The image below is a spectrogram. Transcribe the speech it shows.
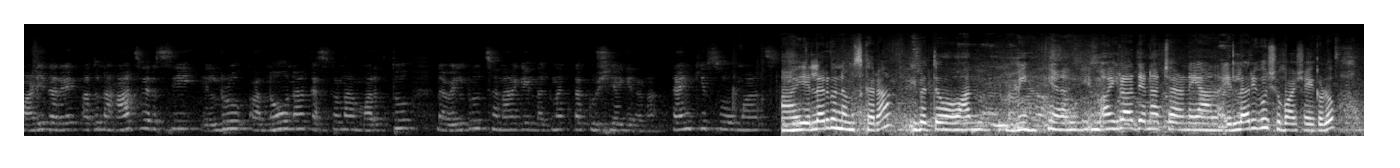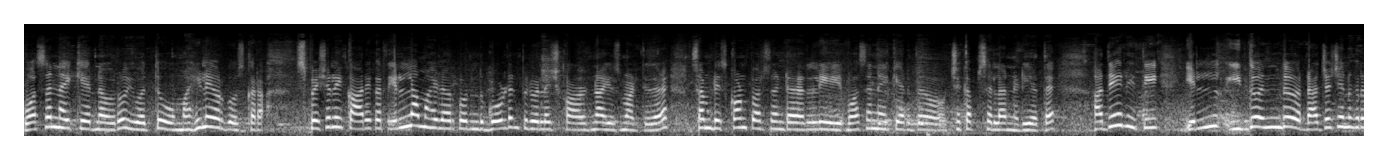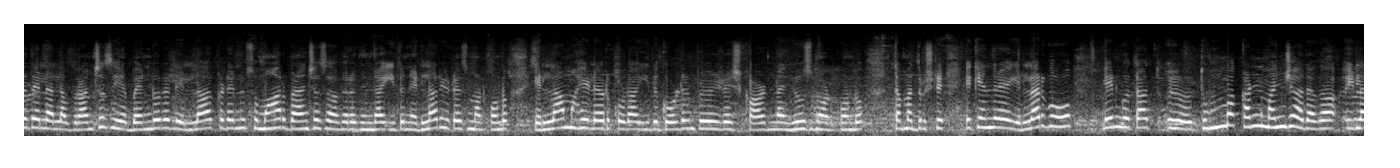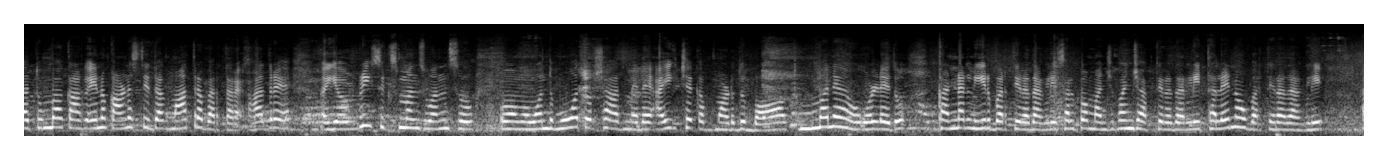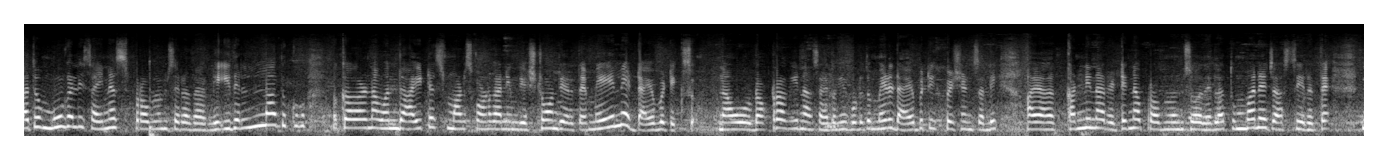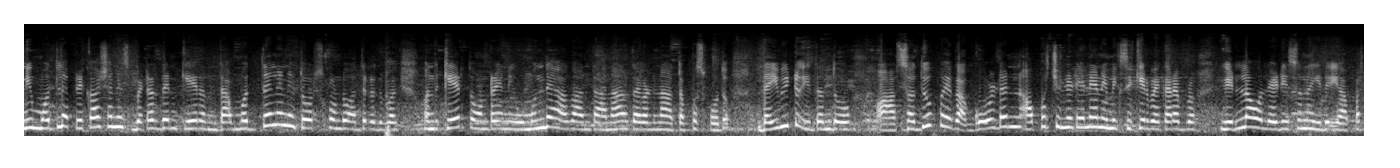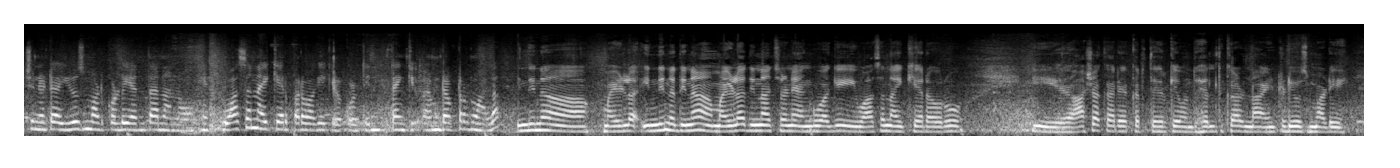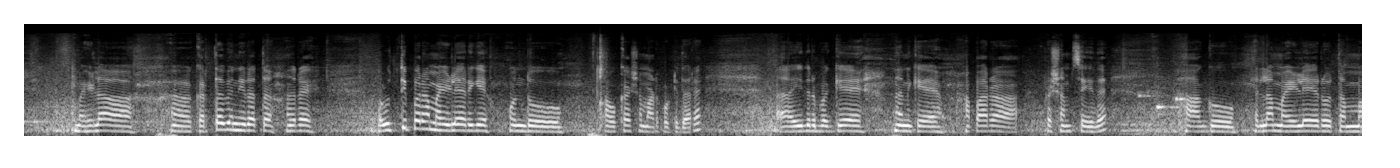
ಮಾಡಿದ್ದಾರೆ. ಅದನ್ನ ಆಚರಿಸಿ ಎಲ್ಲರೂ ಆ ನೋವನ್ನ ಕಷ್ಟನ ಮರೆತು ನಾವೆಲ್ಲರೂ ಚೆನ್ನಾಗಿ ನಗ್ನಗ್ತಾ ಖುಷಿಯಾಗಿರೋಣ. ಥ್ಯಾಂಕ್ ಯು ಸೋ ಮಚ್ ಎಲ್ಲರಿಗೂ ನಮಸ್ಕಾರ. ಇವತ್ತು ಮಹಿಳಾ ದಿನಾಚರಣೆಯ ಎಲ್ಲರಿಗೂ ಶುಭಾಶಯಗಳು. ವಸನ್ ನೈಕೇರ್ನವರು ಇವತ್ತು ಮಹಿಳೆಯರಿಗೋಸ್ಕರ ಸ್ಪೆಷಲಿ ಕಾರ್ಯಕರ್ತ ಎಲ್ಲ ಮಹಿಳೆಯರಿಗೂ ಒಂದು ಗೋಲ್ಡನ್ ಪ್ರಿವಿಲೇಜ್ ಕಾರ್ಡ್ನ ಯೂಸ್ ಮಾಡ್ತಿದ್ದಾರೆ. ಸಮ್ ಡಿಸ್ಕೌಂಟ್ ಪರ್ಸೆಂಟಲ್ಲಿ ವಾಸನ್ ನೈಕೇರ್ದು ಚೆಕಪ್ಸ್ ಎಲ್ಲ ನಡೆಯುತ್ತೆ. ಅದೇ ರೀತಿ ಎಲ್ ಇದೊಂದು ರಾಜಾಜಿನಗರದಲ್ಲೆಲ್ಲ ಬ್ರಾಂಚಸ್ ಬೆಂಗಳೂರಲ್ಲಿ ಎಲ್ಲ ಕಡೆನೂ ಸುಮಾರು ಬ್ರಾಂಚಸ್ ಆಗಿರೋದ್ರಿಂದ ಇದನ್ನೆಲ್ಲರೂ ಯೂಟಿಲೈಸ್ ಮಾಡಿಕೊಂಡು ಎಲ್ಲ ಮಹಿಳೆಯರು ಕೂಡ ಇದು ಗೋಲ್ಡನ್ ಪ್ರಿವಿಲೇಜ್ ಕಾರ್ಡ್ನ ಯೂಸ್ ಮಾಡಿಕೊಂಡು ತಮ್ಮ ದೃಷ್ಟಿ, ಏಕೆಂದರೆ ಎಲ್ಲರಿಗೂ ಏನು ಗೊತ್ತಾ ತುಂಬ ಕಣ್ಣು ಮಂಜಾದಾಗ ಇಲ್ಲ ತುಂಬ ಏನೋ ಕಾಣಿಸ್ತಿದ್ದಾಗ ಮಾತ್ರ ಬರ್ತಾರೆ. ಆದರೆ ಎವ್ರಿ ಸಿಕ್ಸ್ ಮಂತ್ಸ್ ಒನ್ಸು ಒಂದು ಮೂವತ್ತು ವರ್ಷ ಆದಮೇಲೆ ಐ ಚೆಕಪ್ ಮಾಡೋದು ಬಾ ತುಂಬಾ ಒಳ್ಳೆಯದು ಕಣ್ಣಲ್ಲಿ ನೀರು ಬರ್ತಿರೋದಾಗಲಿ, ಸ್ವಲ್ಪ ಮಂಜು ಮಂಜು ಆಗ್ತಿರೋದಾಗಲಿ, ತಲೆನೋವು ಬರ್ತಿರೋದಾಗಲಿ, ಅಥವಾ ಮೂಗಲ್ಲಿ ಸೈನಸ್ ಪ್ರಾಬ್ಲಮ್ಸ್ ಇರೋದಾಗಲಿ, ಇದೆಲ್ಲದಕ್ಕೂ ಕಾರಣ ಒಂದು ಐ ಟೆಸ್ಟ್ ಮಾಡಿಸ್ಕೊಂಡಾಗ ನಿಮ್ಗೆ ಎಷ್ಟೊಂದು ಇರುತ್ತೆ. ಮೇಲೆ ಡಯಾಬಿಟಿಕ್ಸ್ ನಾವು ಡಾಕ್ಟರ್ ಆಗಿ ನಾನು ಸಲಹೆ ಕೊಡೋದು ಮೇಲೆ ಡಯಾಬಿಟಿಕ್ ಪೇಷಂಟ್ಸಲ್ಲಿ ಕಣ್ಣಿನ ರೆಟಿನ ಪ್ರಾಬ್ಲಮ್ಸು ಅದೆಲ್ಲ ತುಂಬಾ ಜಾಸ್ತಿ ಇರುತ್ತೆ. ನೀವು ಮೊದಲೇ precaution is better than care ಅಂತ ಮೊದಲೇ ನೀವು ತೋರಿಸ್ಕೊಂಡು ಅದರದ್ದು ಬಗ್ಗೆ ಒಂದು ಕೇರ್ ತೊಗೊಂಡ್ರೆ ನೀವು ಮುಂದೆ ಆಗೋ ಅಂಥ ಅನಾಹುತಗಳನ್ನ ತಪ್ಪಿಸ್ಬೋದು. ದಯವಿಟ್ಟು ಇದೊಂದು ಸದುಪಯೋಗ ಗೋಲ್ಡನ್ ಆಪರ್ಚುನಿಟಿನೇ ನಿಮಗೆ ಸಿಕ್ಕಿರ್ಬೇಕಾದ್ರೆ ಎಲ್ಲ ಲೇಡೀಸನ್ನು ಇದು ಈ ಆಪರ್ಚುನಿಟಿ ಯೂಸ್ ಮಾಡ್ಕೊಳ್ಳಿ ಅಂತ ನಾನು ವಾಸನ್ ಐ ಕೇರ್ ಪರವಾಗಿ ಕೇಳ್ಕೊಳ್ತೀನಿ. Thank you I am doctor Mala ಇಂದಿನ ಮಹಿಳಾ, ಇಂದಿನ ದಿನ ಮಹಿಳಾ ದಿನಾಚರಣೆ ಅಂಗವಾಗಿ ವಾಸನ್ ಐಕ್ಯರ್ ಅವರು ಈ ಆಶಾ ಕಾರ್ಯಕರ್ತೆಯರಿಗೆ ಒಂದು ಹೆಲ್ತ್ ಕಾರ್ಡ್ನ ಇಂಟ್ರಡ್ಯೂಸ್ ಮಾಡಿ, ಮಹಿಳಾ ಕರ್ತವ್ಯ ನಿರತ ಅಂದರೆ ವೃತ್ತಿಪರ ಮಹಿಳೆಯರಿಗೆ ಒಂದು ಅವಕಾಶ ಮಾಡಿಕೊಟ್ಟಿದ್ದಾರೆ. ಇದ್ರ ಬಗ್ಗೆ ನನಗೆ ಅಪಾರ ಪ್ರಶಂಸೆ ಇದೆ. ಹಾಗೂ ಎಲ್ಲ ಮಹಿಳೆಯರು ತಮ್ಮ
